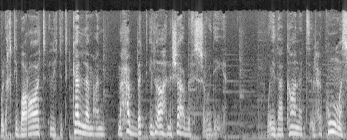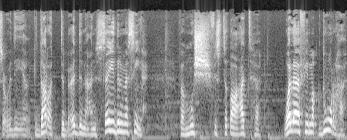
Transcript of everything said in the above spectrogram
والاختبارات اللي تتكلم عن محبة إله لشعبه في السعودية. وإذا كانت الحكومة السعودية قدرت تبعدنا عن السيد المسيح فمش في استطاعتها ولا في مقدورها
